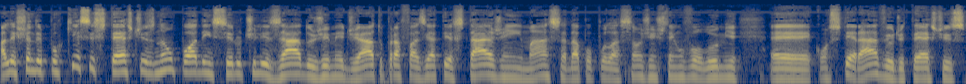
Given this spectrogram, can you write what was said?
Alexandre, por que esses testes não podem ser utilizados de imediato para fazer a testagem em massa da população? A gente tem um volume é, considerável de testes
